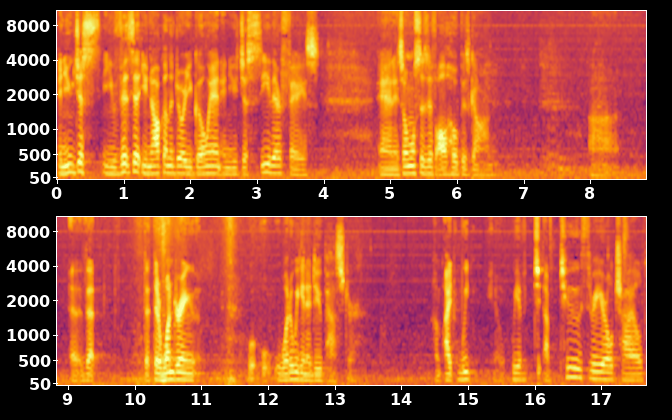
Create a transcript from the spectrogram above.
And you just you visit, you knock on the door, you go in, and you just see their face, and it's almost as if all hope is gone. Uh, that that they're wondering what are we going to do, Pastor? Um, I, we, you know, we have a two, three-year-old child,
